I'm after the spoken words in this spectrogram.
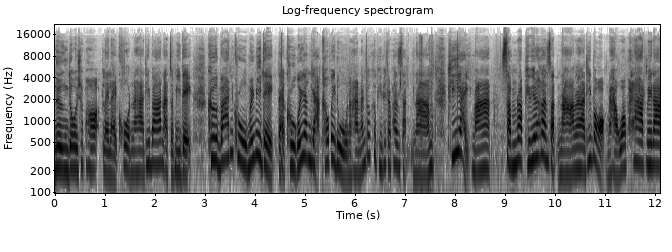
หนึ่งโดยเฉพาะหลาย ๆ คนนะคะ ที่บ้านอาจจะมีเด็ก คือบ้านครูไม่มีเด็ก แต่ครูก็ยังอยากเข้าไปดูนะคะ นั่นก็คือพิพิธภัณฑ์สัตว์น้ำที่ใหญ่มากสำหรับพิพิธภัณฑ์สัตว์น้ำนะคะที่บอกนะคะว่าพลาดไม่ได้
